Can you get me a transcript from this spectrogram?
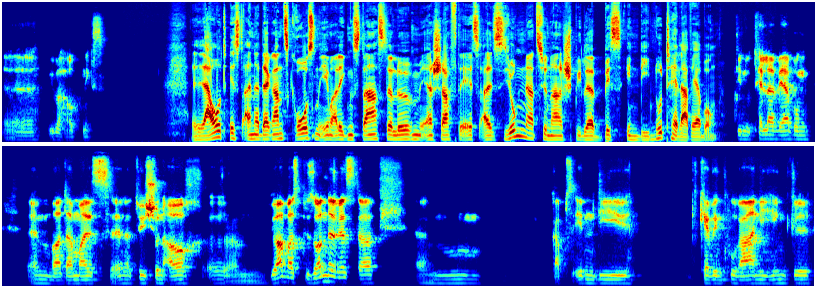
äh, überhaupt nichts. Laut ist einer der ganz großen ehemaligen Stars der Löwen. Er schaffte es als Jungnationalspieler bis in die Nutella-Werbung. Die Nutella-Werbung ähm, war damals äh, natürlich schon auch ähm, ja, was Besonderes. Da ähm, gab es eben die Kevin Kurani, Hinkel,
